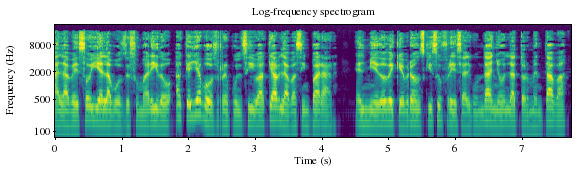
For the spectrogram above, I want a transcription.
A la vez oía la voz de su marido, aquella voz repulsiva que hablaba sin parar. El miedo de que Bronsky sufriese algún daño la atormentaba,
